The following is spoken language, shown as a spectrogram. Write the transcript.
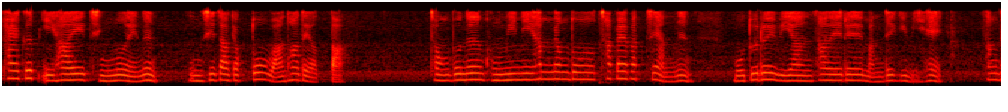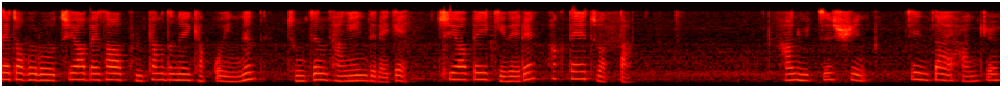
8급 이하의 직무에는 응시 자격도 완화되었다. 정부는 국민이 한 명도 차별받지 않는 모두를 위한 사회를 만들기 위해 상대적으로 취업에서 불평등을 겪고 있는 중증 장애인들에게 취업의 기회를 확대해 주었다. 韩语资讯尽在韩知。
